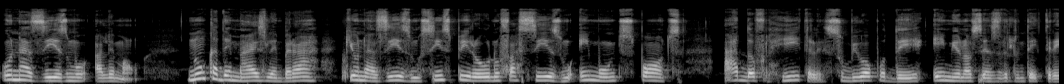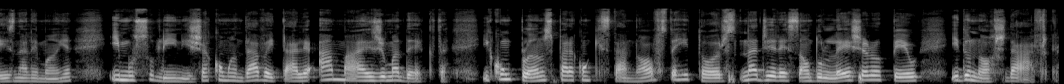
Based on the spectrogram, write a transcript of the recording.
O nazismo alemão. Nunca demais lembrar que o nazismo se inspirou no fascismo em muitos pontos, Adolf Hitler subiu ao poder em 1933 na Alemanha e Mussolini já comandava a Itália há mais de uma década e com planos para conquistar novos territórios na direção do leste europeu e do norte da África.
